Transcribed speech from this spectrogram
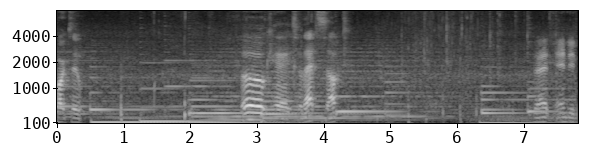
Part two. Okay, so that sucked. That ended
